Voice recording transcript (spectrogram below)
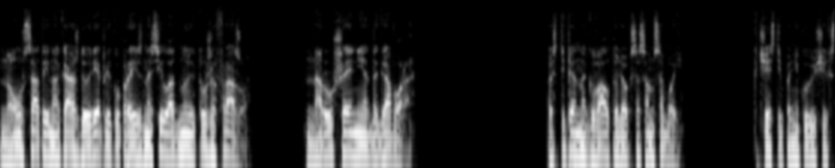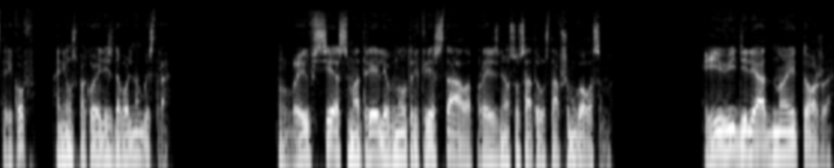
Но усатый на каждую реплику произносил одну и ту же фразу — «нарушение договора». Постепенно гвалт улегся сам собой. К чести паникующих стариков, они успокоились довольно быстро. «Вы все смотрели внутрь кристалла», — произнес усатый уставшим голосом. И видели одно и то же.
